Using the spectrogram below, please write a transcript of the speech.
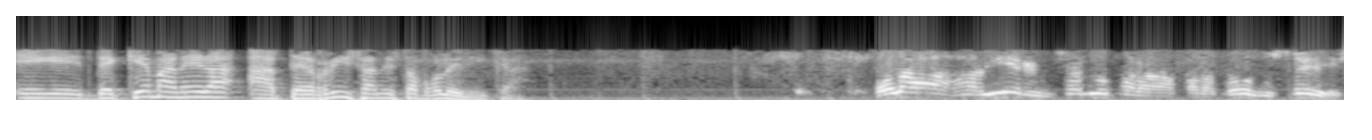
Eh, ¿De qué manera aterrizan esta polémica? Hola Javier, un saludo para, para todos ustedes.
